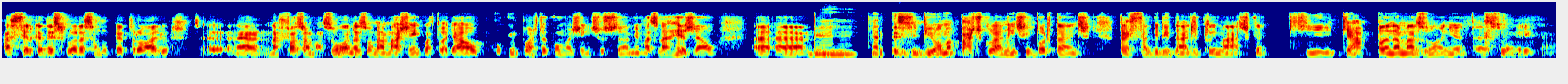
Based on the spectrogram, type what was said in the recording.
acerca da exploração do petróleo eh, né, na foz do Amazonas ou na margem equatorial, pouco importa como a gente o chame, mas na região uh, uh, uhum. desse bioma particularmente importante para a estabilidade climática que, que é a Panamazônia sul-americana.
